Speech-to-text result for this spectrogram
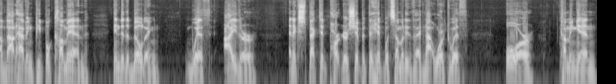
about having people come in into the building with either an expected partnership at the hip with somebody that they've not worked with or coming in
